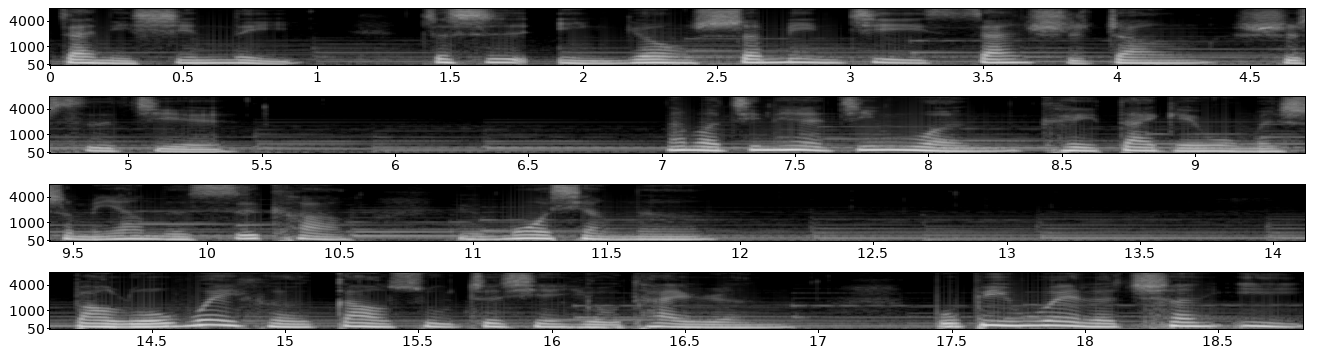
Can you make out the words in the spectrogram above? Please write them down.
在你心里。这是引用《生命记》三十章十四节。那么今天的经文可以带给我们什么样的思考与默想呢？保罗为何告诉这些犹太人不必为了称义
